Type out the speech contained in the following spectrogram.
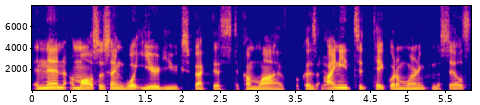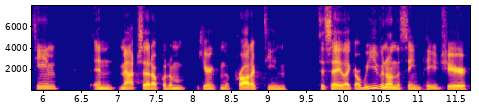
And then I'm also saying, what year do you expect this to come live? Because yeah. I need to take what I'm learning from the sales team and match that up with what I'm hearing from the product team to say, like, are we even on the same page here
